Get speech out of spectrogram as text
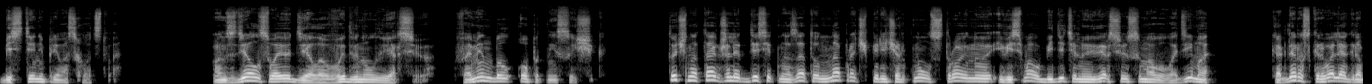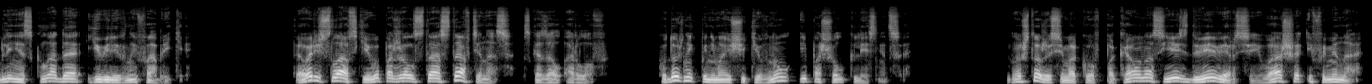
без тени превосходства. Он сделал свое дело, выдвинул версию. Фомин был опытный сыщик. Точно так же лет десять назад он напрочь перечеркнул стройную и весьма убедительную версию самого Вадима, когда раскрывали ограбление склада ювелирной фабрики. «Товарищ Славский, вы, пожалуйста, оставьте нас», — сказал Орлов. Художник, понимающе кивнул и пошел к лестнице. «Ну что же, Симаков, пока у нас есть две версии, ваша и Фомина.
